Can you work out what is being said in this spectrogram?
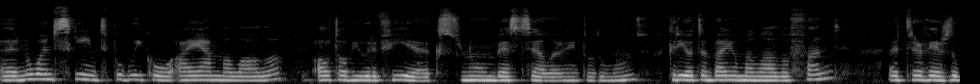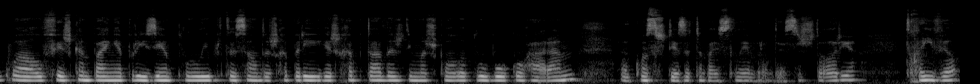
Ah, no ano seguinte, publicou I Am Malala, autobiografia que se tornou um best-seller em todo o mundo. Criou também o Malala Fund, através do qual fez campanha, por exemplo, libertação das raparigas raptadas de uma escola pelo Boko Haram. Ah, com certeza também se lembram dessa história terrível.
